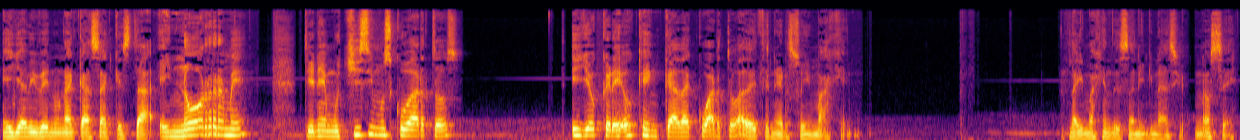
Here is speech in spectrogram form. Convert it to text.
Ella vive en una casa que está enorme. Tiene muchísimos cuartos. Y yo creo que en cada cuarto ha de tener su imagen la imagen de San Ignacio, no sé.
